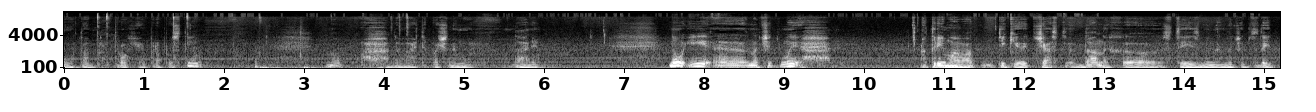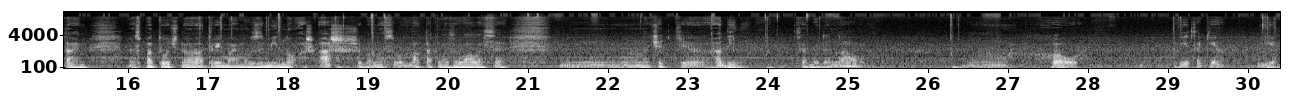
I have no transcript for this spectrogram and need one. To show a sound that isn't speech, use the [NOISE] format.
Знову там трохи пропустив. Ну, давайте почнемо далі. Ну і, е, значить, ми отримуємо тільки часть даних е, з цієї зміни, значить, з datetime з поточного отримаємо зміну HH, щоб вона, вона так називалася, значить, е, години. Це буде now, hour. Є таке? Є.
